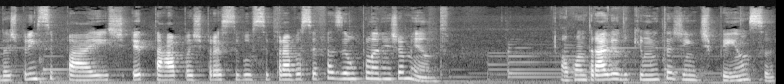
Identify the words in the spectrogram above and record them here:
das principais etapas para você, você fazer um planejamento. Ao contrário do que muita gente pensa,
